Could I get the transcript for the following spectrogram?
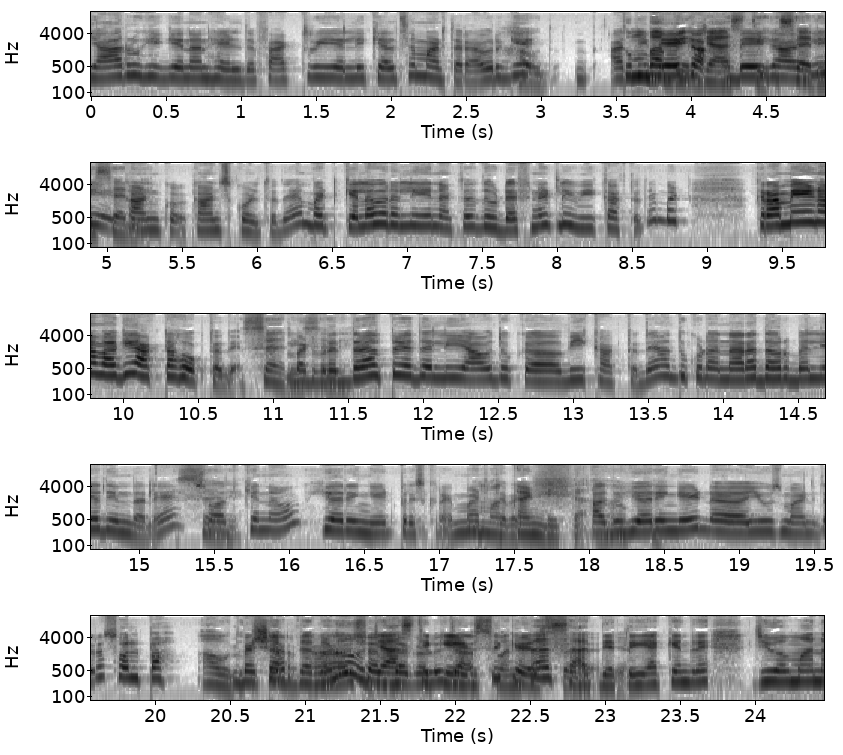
ಯಾರು ಹೀಗೆ ನಾನು ಹೇಳ್ದೆ ಫ್ಯಾಕ್ಟರಿಯಲ್ಲಿ ಕೆಲಸ ಮಾಡ್ತಾರೆ. ಅವ್ರಿಗೆ ಬೇಗ ಕಾಣಿಸ್ಕೊಳ್ತದೆ. ಬಟ್ ಕೆಲವರಲ್ಲಿ ಏನಾಗ್ತದೆ ಅದು ಡೆಫಿನೆಟ್ಲಿ ವೀಕ್ ಆಗ್ತದೆ. ಬಟ್ ಕ್ರಮೇಣವಾಗಿ ಆಗ್ತಾ ಹೋಗ್ತದೆ. ಬಟ್ ಸರಿ. ವೃದ್ಧಾಪ್ಯದಲ್ಲಿ ಯಾವುದು ವೀಕ್ ಆಗ್ತದೆ ಅದು ಕೂಡ ನರ ದೌರ್ಬಲ್ಯದಿಂದಲೇ ಸೊ ಅದಕ್ಕೆ ನಾವು ಹಿಯರಿಂಗ್ ಏಡ್ ಪ್ರಿಸ್ಕ್ರೈಬ್ ಮಾಡ್ತೇವೆ. ಅದು ಹಿಯರಿಂಗ್ ಏಡ್ ಯೂಸ್ ಮಾಡಿದ್ರೆ ಸ್ವಲ್ಪ ಶಬ್ದಗಳು ಜಾಸ್ತಿ ಸಾಧ್ಯತೆ. ಯಾಕೆಂದ್ರೆ ಜೀವಮಾನ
